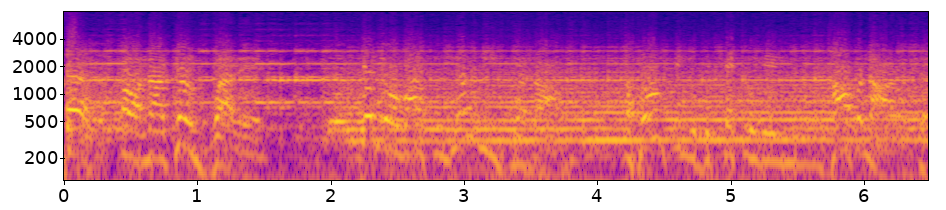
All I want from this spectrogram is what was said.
Oh, now don't worry. Tell your wife there's no need for alarm. The whole thing will be settled in half an hour or so.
